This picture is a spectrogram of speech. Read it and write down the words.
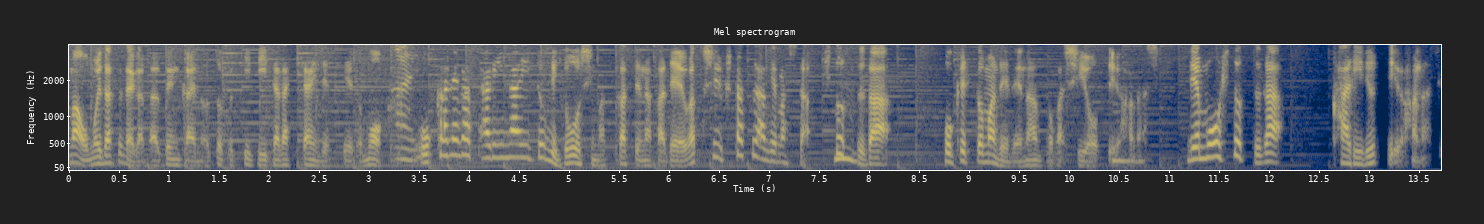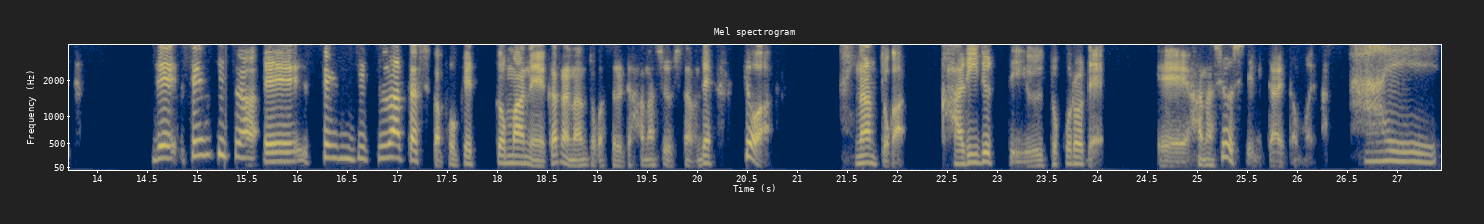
まあ思い出せない方は前回のちょっと聞いていただきたいんですけれども、はい、お金が足りないときどうしますかって中で、私二つ挙げました。一つが、ポケットマネーで何とかしようっていう話。うん、で、もう一つが、借りるっていう話です。で、先日は、えー、先日は確かポケットマネーから何とかするって話をしたので、今日は、なんとか借りるっていうところで、えー、話をしてみたいと思います。はい。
